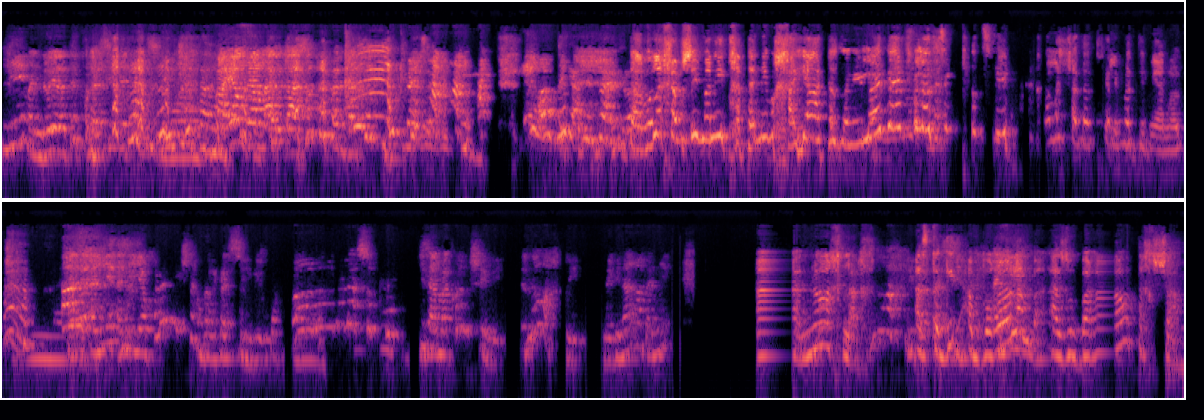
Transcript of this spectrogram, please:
פנים, אני לא יודעת איפה לשים את עצמי. מה היה אומר לעשות את הפנדלת תארו לכם שאם אני אתחתן עם חייט, אז אני לא יודע איפה לשים את עצמי. כל אחד יתחיל עם הדמיונות אני יכולה להישאר ברגסים, לא לעשות כלום, כי זה המקום שלי, זה נוח לי, מבינה רבנית? נוח לך. אז תגיד, הבורא עולם, אז הוא ברא אותך שם.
